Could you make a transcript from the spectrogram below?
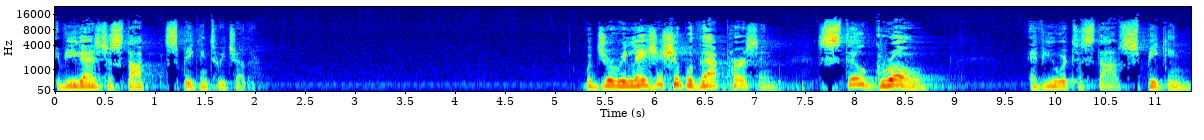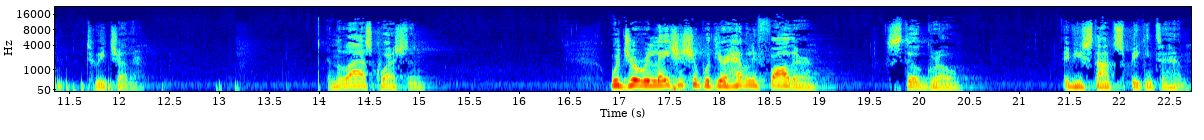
if you guys just stopped speaking to each other? Would your relationship with that person still grow if you were to stop speaking to each other? And the last question Would your relationship with your Heavenly Father still grow if you stopped speaking to Him?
